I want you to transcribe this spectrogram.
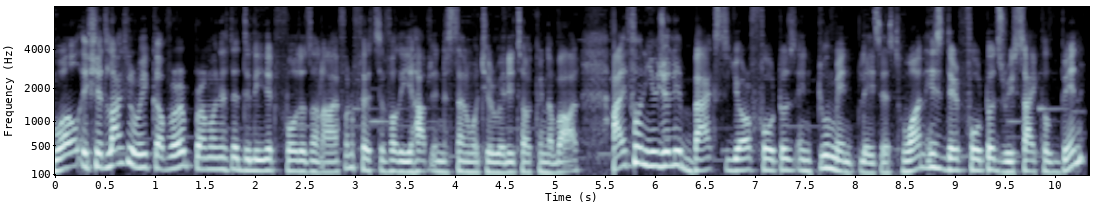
Well, if you'd like to recover permanently deleted photos on iPhone, first of all, you have to understand what you're really talking about. iPhone usually backs your photos in two main places. One is their photos recycle bin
